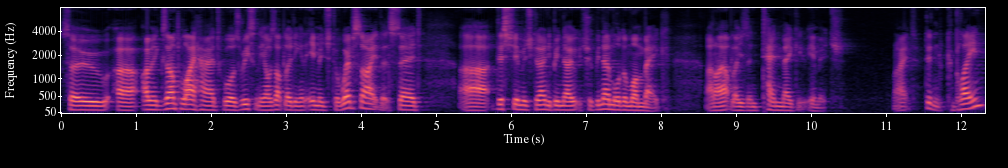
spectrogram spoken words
So, uh, an example I had was recently I was uploading an image to a website that said uh, this image can only be no, should be no more than one meg. And I uploaded a 10 meg image. Right? Didn't complain.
